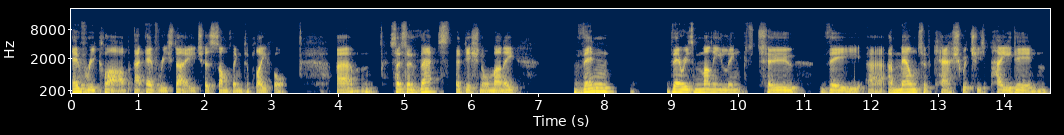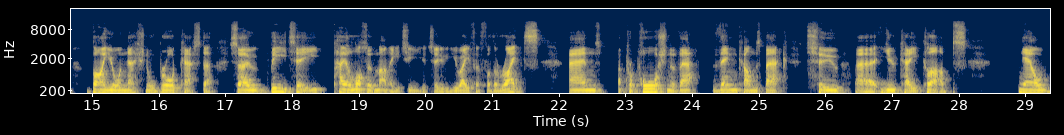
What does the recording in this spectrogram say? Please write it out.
every club at every stage has something to play for. Um, so, so that's additional money. Then there is money linked to the uh, amount of cash which is paid in by your national broadcaster. So BT pay a lot of money to to UEFA for the rights, and a proportion of that then comes back to uh, UK clubs. Now,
